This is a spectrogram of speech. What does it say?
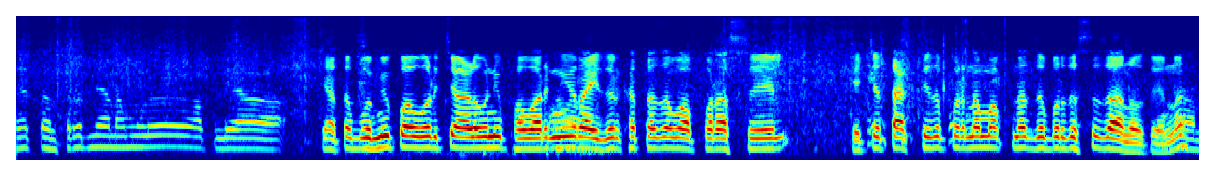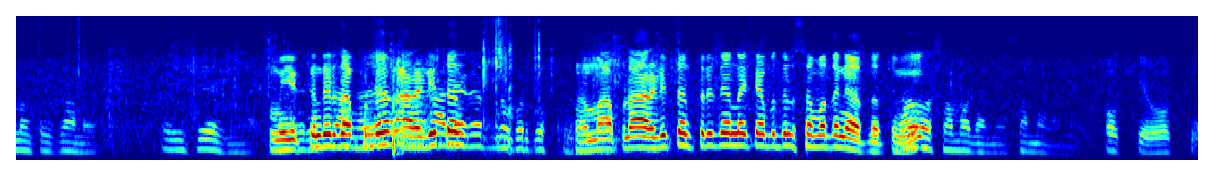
या तंत्रज्ञानामुळं आपल्या ते आता भूमी पॉवरची आळवणी फवारणी. रायझर खताचा वापर असेल त्याच्या ताकदीचा परिणाम आपणाला जबरदस्त जाणवतोय ना जाणवतो जाणवतो विषय मग एकंदरीत आपलं आरडी तंत्र मग आपलं आरडी तंत्रज्ञान आहे त्याबद्दल समाधानी आहात ना तुम्ही? हो समाधान आहे समाधान आहे. ओके ओके.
